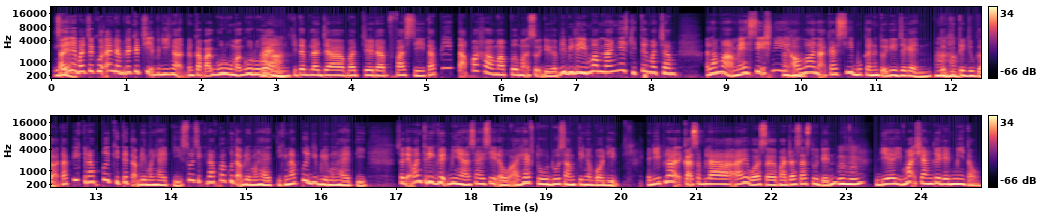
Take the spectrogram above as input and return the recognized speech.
Saya baca Quran daripada kecil pergi ingat dekat pak guru mak guru kan. Ah. Kita belajar baca dah fasih tapi tak faham apa maksud dia. Tapi bila imam nangis kita macam alamak message ni Ah. Allah nak kasih bukan untuk dia je kan. Untuk Ah. kita juga. Tapi kenapa kita tak boleh menghayati? So kenapa aku tak boleh menghayati? Kenapa dia boleh menghayati? So that one triggered me ah. So I said oh I have to do something about it. Lagi pula kat sebelah I was a madrasah student. Mhm. Dia much younger than me tau.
